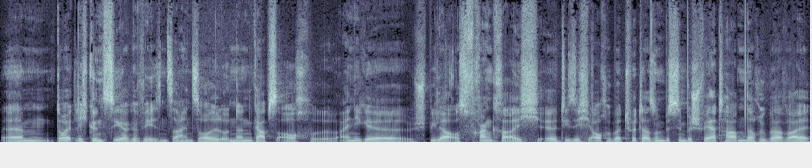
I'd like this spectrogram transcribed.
ähm, deutlich günstiger gewesen sein soll. Und dann gab es auch äh, einige Spieler aus Frankreich, äh, die sich auch über Twitter so ein bisschen beschwert haben darüber, weil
